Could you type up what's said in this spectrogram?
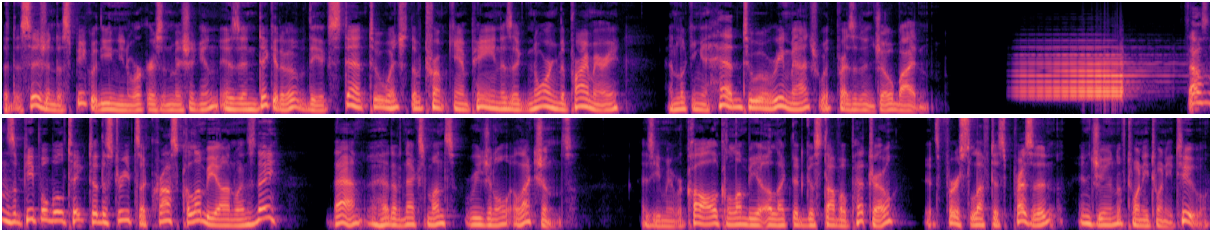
The decision to speak with union workers in Michigan is indicative of the extent to which the Trump campaign is ignoring the primary and looking ahead to a rematch with President Joe Biden. Thousands of people will take to the streets across Colombia on Wednesday, that ahead of next month's regional elections. As you may recall, Colombia elected Gustavo Petro, its first leftist president, in June of 2022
